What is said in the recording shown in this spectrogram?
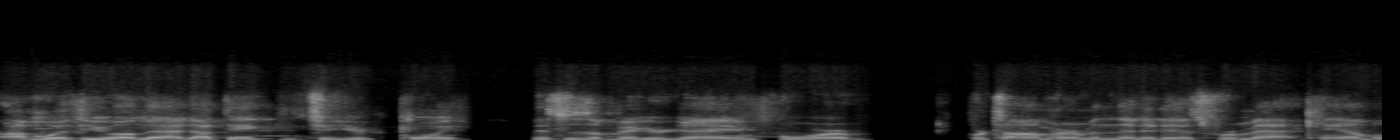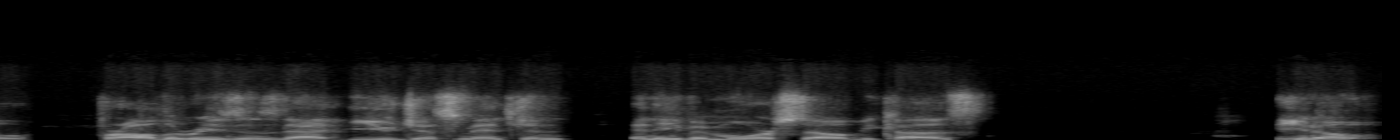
I'm with you on that. I think to your point, this is a bigger game for for Tom Herman than it is for Matt Campbell for all the reasons that you just mentioned, and even more so because, you know,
